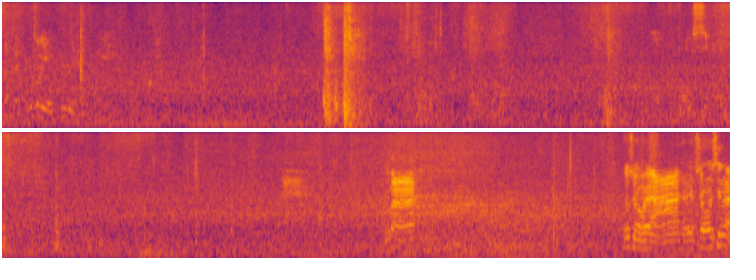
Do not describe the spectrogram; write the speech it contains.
真係好多嘢觀念。你。點啊？都上去啊，上去先啦。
